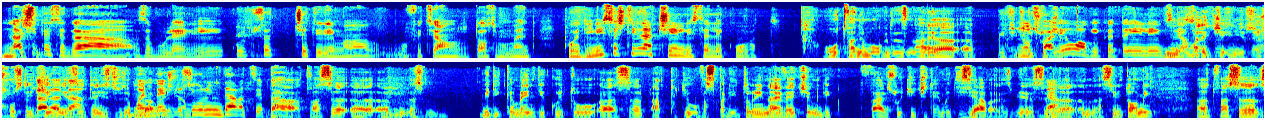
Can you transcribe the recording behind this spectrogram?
Нашите сега заболели, които са четирима официално до този момент, по един и същи начин ли се лекуват? О, това не мога да зная. А, при Но това случаи... ли е логиката или... Няма лечение. Всъщност лечение да, да, да. за тези заболявания Ма нещо сигурно им дават все пак. Да, това са а, а, медикаменти, които а, са а, противовъзпалителни най-вече. Това е в случай, че те имат изява, разбира се, да. на, на симптоми. А, това са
